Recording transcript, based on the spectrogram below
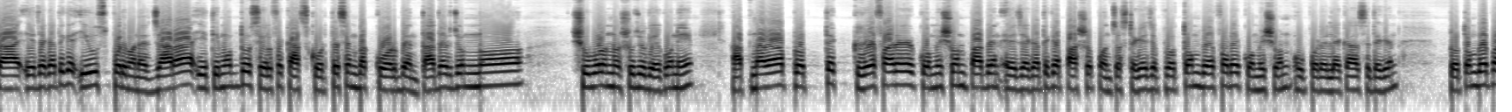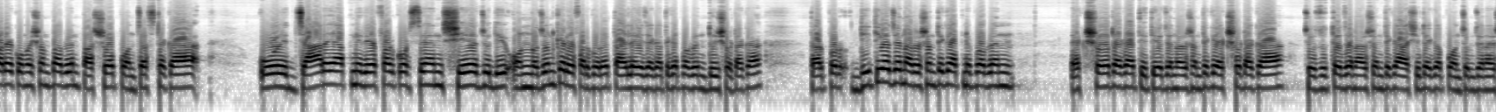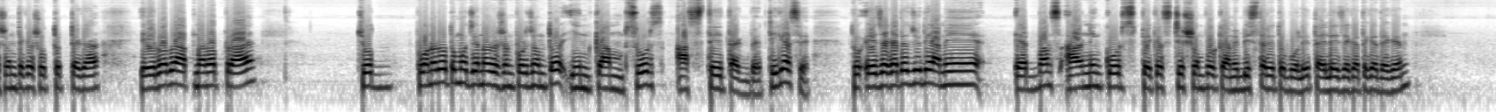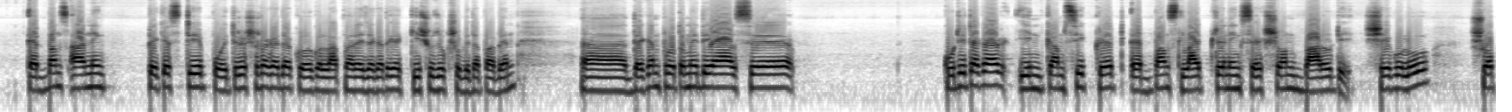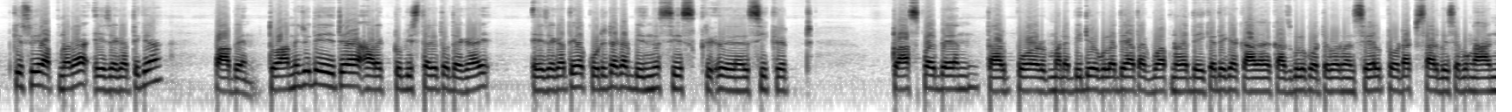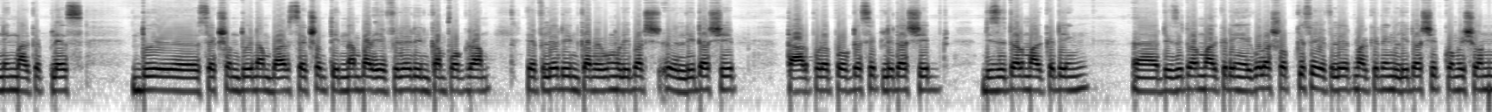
প্রায় এ জায়গা থেকে ইউজ পরিমাণে। যারা ইতিমধ্যে সেলফে কাজ করতেছেন বা করবেন, তাদের জন্য সুবর্ণ সুযোগ এখনই। আপনারা প্রত্যেক রেফারের কমিশন পাবেন এই জায়গা থেকে পাঁচশো পঞ্চাশ টাকা। যে প্রথম রেফারে কমিশন উপরে লেখা আছে, দেখেন। প্রথম রেফারে কমিশন পাবেন পাঁচশো পঞ্চাশ টাকা। ওই যারে আপনি রেফার করছেন, সে যদি অন্যজনকে রেফার করে তাহলে এই জায়গা থেকে পাবেন দুইশো টাকা। তারপর দ্বিতীয় জেনারেশন থেকে আপনি পাবেন একশো টাকা তৃতীয় জেনারেশন থেকে একশো টাকা, চতুর্থ জেনারেশন থেকে আশি টাকা, পঞ্চম জেনারেশন থেকে সত্তর টাকা। এইভাবে আপনারা প্রায় চোদ্দ, পনেরোতম জেনারেশন পর্যন্ত ইনকাম সোর্স আসতেই থাকবে, ঠিক আছে? তো এই জায়গাতে যদি আমি অ্যাডভান্স আর্নিং কোর্স প্যাকেজটি সম্পর্কে আমি বিস্তারিত বলি, তাইলে এই জায়গা থেকে দেখেন। অ্যাডভান্স আর্নিং প্যাকেজটি পঁয়ত্রিশশো টাকা দিয়ে ক্রয় করলে আপনারা এই জায়গা থেকে কী সুযোগ সুবিধা পাবেন দেখেন প্রথমে দেওয়া আছে কোটি টাকার income secret advance live training section বারোটি, সেগুলো সব কিছুই আপনারা এই জায়গা থেকে পাবেন। তো আমি যদি এটা আরেকটু বিস্তারিত দেখাই, এই জায়গা থেকে কোটি টাকার বিজনেস সিক্রেট ক্লাস পাবেন তারপর মানে ভিডিওগুলো দেওয়া থাকব, আপনারা দেখে দেখে কাজগুলো করতে পারবেন। সেল প্রোডাক্ট সার্ভিস এবং আর্নিং মার্কেট প্লেস দুই সেকশন দুই নাম্বার সেকশন তিন number affiliate income program affiliate income এবং লিডারশিপ তারপরে progressive leadership digital marketing digital marketing এগুলো সব কিছু এফিলিয়েট মার্কেটিং লিডারশিপ কমিশন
